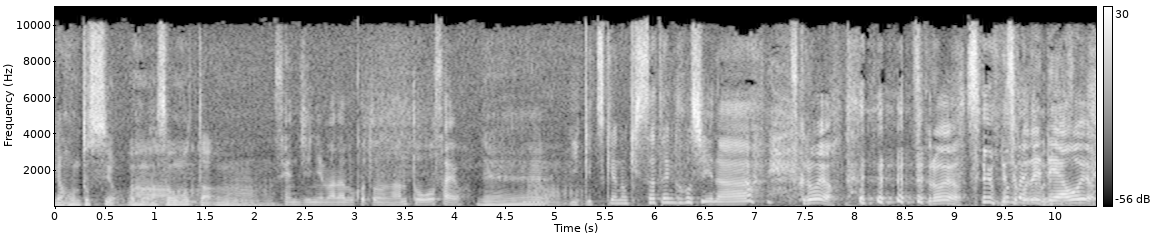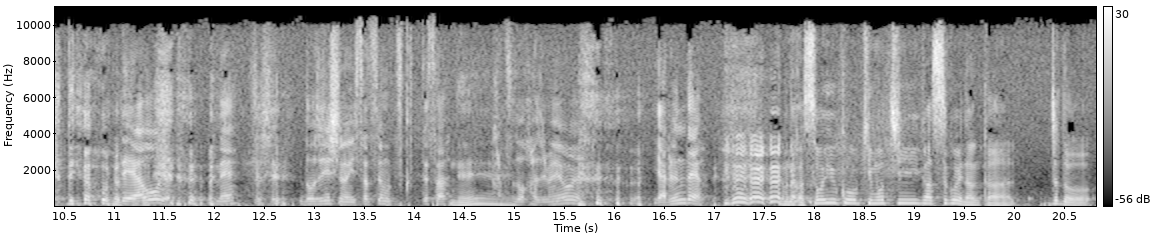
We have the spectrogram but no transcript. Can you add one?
いや本当っすよ。うん そう思った。うん。うん。先人に学ぶことのなんと多さよ。ねえ。行きつけの喫茶店が欲しいな。作ろうよ。作ろうよ。そこで出会おうよ。出会おうよ。出会おうよ。ね。そして同人誌の一冊でも作ってさ、ねえ。活動始めようよ。やるんだよ。でもなんかそういうこう気持ちがすごいなんかちょっと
